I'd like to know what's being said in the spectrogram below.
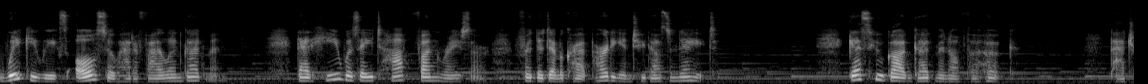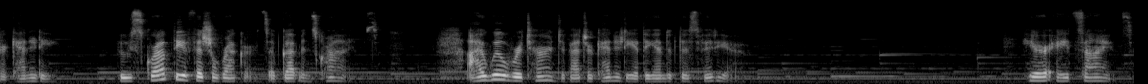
WikiLeaks also had a file on Gutman that he was a top fundraiser for the Democrat Party in 2008. Guess who got Gutman off the hook? Patrick Kennedy, who scrubbed the official records of Gutman's crimes. I will return to Patrick Kennedy at the end of this video. Here are eight signs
